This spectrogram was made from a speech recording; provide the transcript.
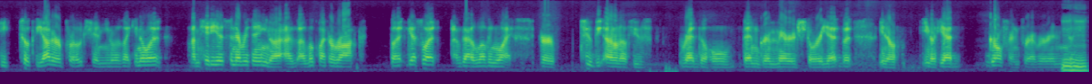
he took the other approach and you know was like, you know what, I'm hideous and everything, you know, I, I look like a rock, but guess what, I've got a loving wife, or to be, I don't know if you've read the whole Ben Grimm marriage story yet, but you know, you know, he had girlfriend forever and you know, hmm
